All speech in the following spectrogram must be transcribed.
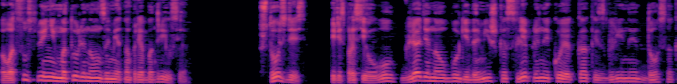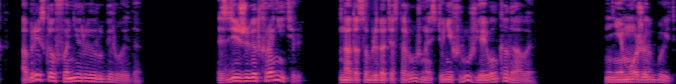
В отсутствие Нигматулина он заметно приободрился. Что здесь? переспросил Волк, глядя на убогий домишко, слепленный кое-как из глины, досок, обрезков фанеры и рубероида. Здесь живет хранитель. Надо соблюдать осторожность, у них ружья и волкодавы. Не может быть.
